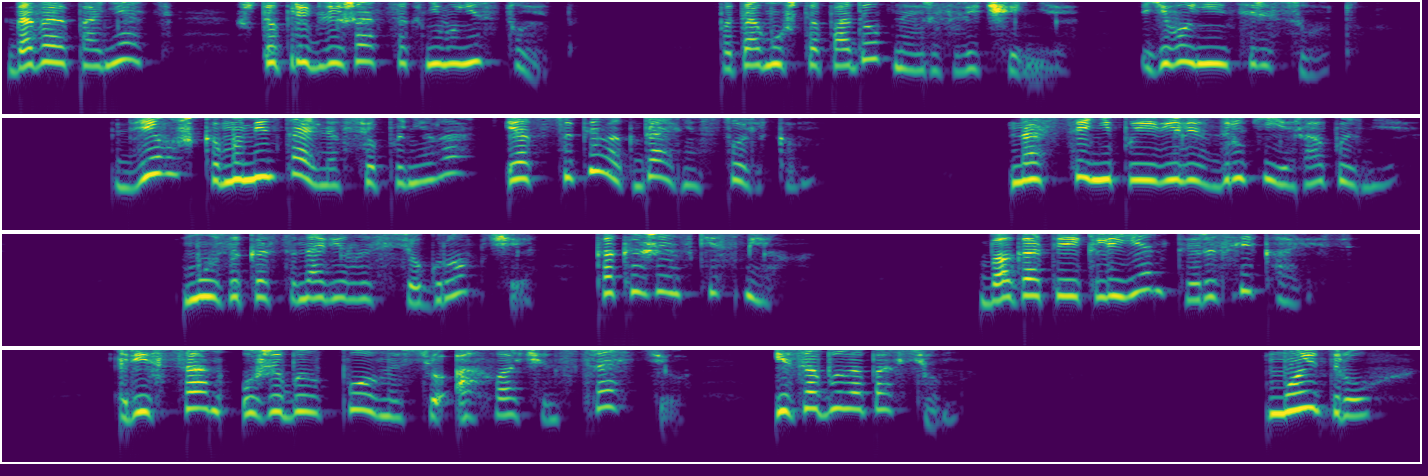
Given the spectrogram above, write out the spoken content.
давая понять, что приближаться к нему не стоит, потому что подобные развлечения его не интересуют. Девушка моментально все поняла и отступила к дальним столикам. На сцене появились другие рабыни. Музыка становилась все громче, как и женский смех. Богатые клиенты развлекались. Ривсан уже был полностью охвачен страстью и забыл обо всем. «Мой друг,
